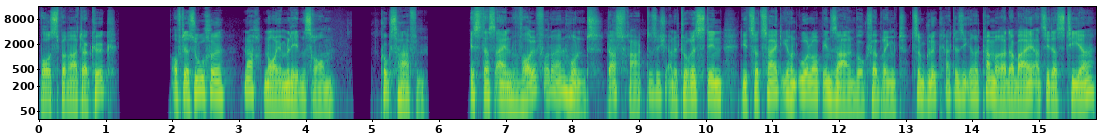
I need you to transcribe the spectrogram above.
Wolfsberater Köck auf der Suche nach neuem Lebensraum. Cuxhaven. Ist das ein Wolf oder ein Hund? Das fragte sich eine Touristin, die zurzeit ihren Urlaub in Salenburg verbringt. Zum Glück hatte sie ihre Kamera dabei, als sie das Tier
